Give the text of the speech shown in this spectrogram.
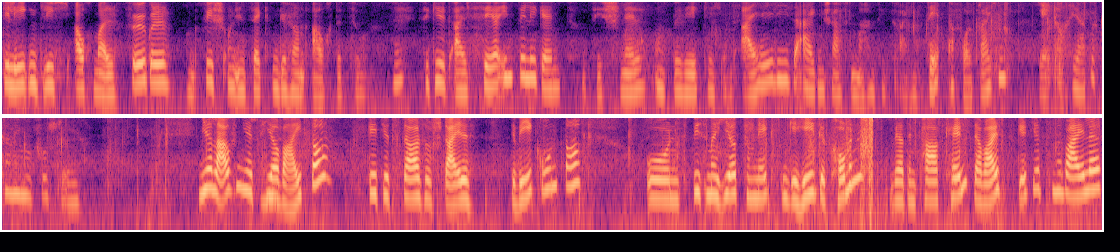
gelegentlich auch mal Vögel und Fisch und Insekten gehören auch dazu. Sie gilt als sehr intelligent und sie ist schnell und beweglich und all diese Eigenschaften machen sie zu einem sehr erfolgreichen Jäger. Ja, das kann ich mir vorstellen. Wir laufen jetzt hier weiter. Es geht jetzt da so steil den Weg runter. Und bis wir hier zum nächsten Gehege kommen, wer den Park kennt, der weiß, es geht jetzt eine Weile,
